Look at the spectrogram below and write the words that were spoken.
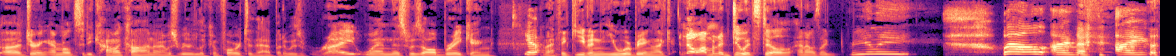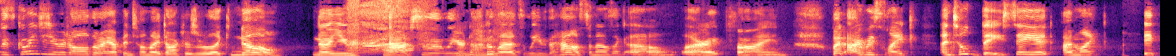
uh, during Emerald City Comic Con, and I was really looking forward to that. But it was right when this was all breaking, yep. and I think even you were being like, "No, I'm going to do it still," and I was like, "Really?" Well, I I was going to do it all the way up until my doctors were like, no, no, you absolutely are not allowed to leave the house. And I was like, oh, all right, fine. But I was like, until they say it, I'm like, it.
